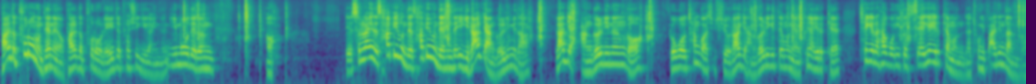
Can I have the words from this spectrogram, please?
Baldr Pro는 되네요. Baldr Pro 레이저 표시기가 있는 이 모델은 어, 예, 슬라이드 삽입은 돼 삽입은 되는데 이게 lock이 안 걸립니다. lock이 안 걸리는 거 요거 참고하십시오. lock이 안 걸리기 때문에 그냥 이렇게 체결을 하고 이거 세게 이렇게 하면 총이 빠진다는 거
